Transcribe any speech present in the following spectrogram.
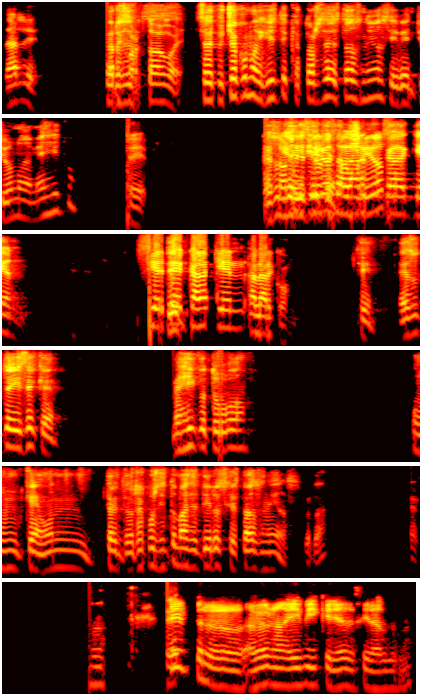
dale. Pero Se se, cortó, güey. ¿Se escuchó como dijiste 14 de Estados Unidos y 21 de México? Sí. Eso 14 quiere decir tiros al Estados arco Unidos. cada quien. Siete Sí. cada quien al arco. Sí, eso te dice que México tuvo un, que un 33% más de tiros que Estados Unidos, ¿verdad? Sí, pero a ver, no, AB quería decir algo, ¿no?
